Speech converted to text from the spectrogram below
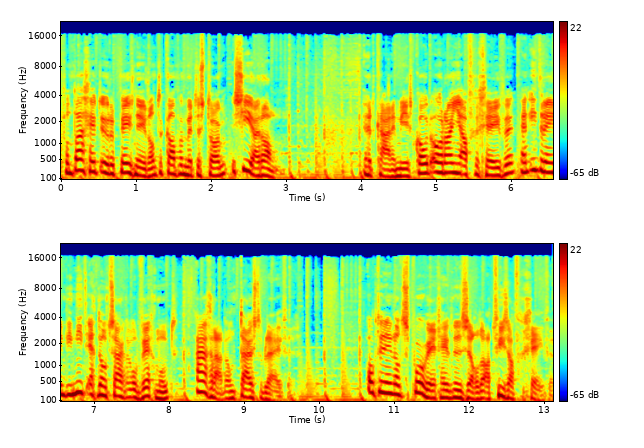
Vandaag heeft Europees Nederland te kampen met de storm Ciaran. Het KNMI heeft code oranje afgegeven en iedereen die niet echt noodzakelijk op weg moet, aangeraden om thuis te blijven. Ook de Nederlandse spoorwegen heeft eenzelfde advies afgegeven.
